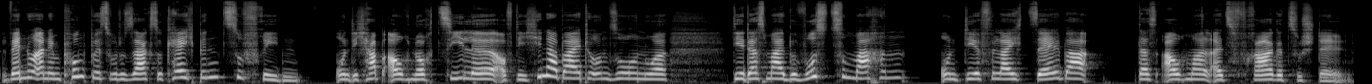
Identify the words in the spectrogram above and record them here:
wenn du an dem Punkt bist, wo du sagst, okay, ich bin zufrieden, und ich habe auch noch Ziele, auf die ich hinarbeite und so, nur dir das mal bewusst zu machen und dir vielleicht selber das auch mal als Frage zu stellen.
